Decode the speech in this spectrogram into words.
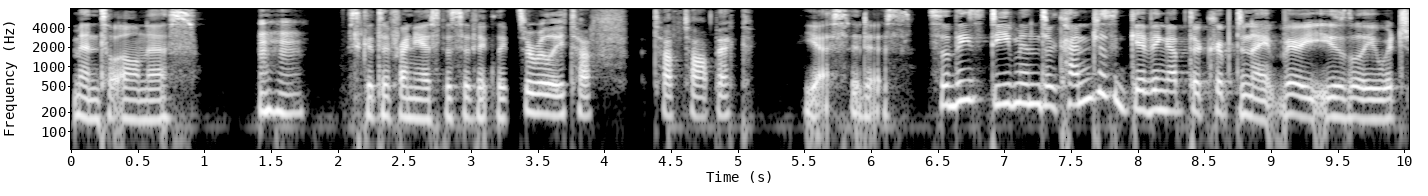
mental illness. Mm-hmm. Schizophrenia specifically. It's a really tough, tough topic. Yes, it is. So these demons are kind of just giving up their kryptonite very easily, which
